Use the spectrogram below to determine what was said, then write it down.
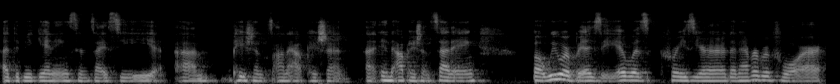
at the beginning since I see um, patients on outpatient uh, in outpatient setting. But we were busy. It was crazier than ever before,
